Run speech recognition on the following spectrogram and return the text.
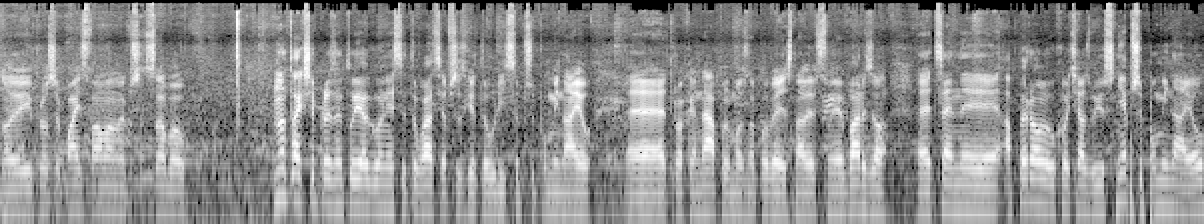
No i proszę Państwa, mamy przed sobą. No tak się prezentuje ogólnie sytuacja. Wszystkie te ulice przypominają e, trochę Napój, można powiedzieć, no ale w sumie bardzo. E, ceny Aperolu chociażby już nie przypominają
